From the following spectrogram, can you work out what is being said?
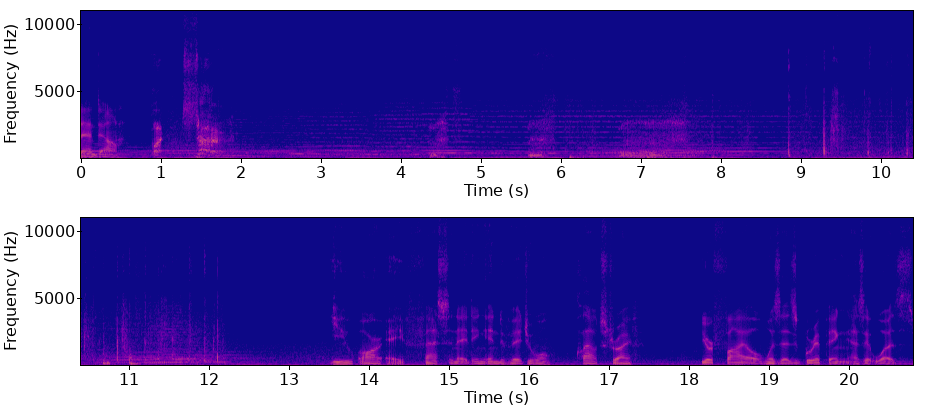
Stand down. But, sir! You are a fascinating individual, Cloud Strife. Your file was as gripping as it was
